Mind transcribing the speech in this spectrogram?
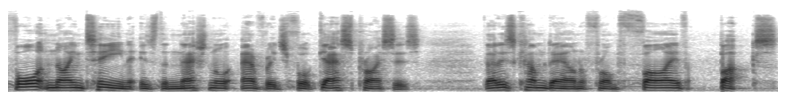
4.19 is the national average for gas prices. That has come down from 5 bucks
